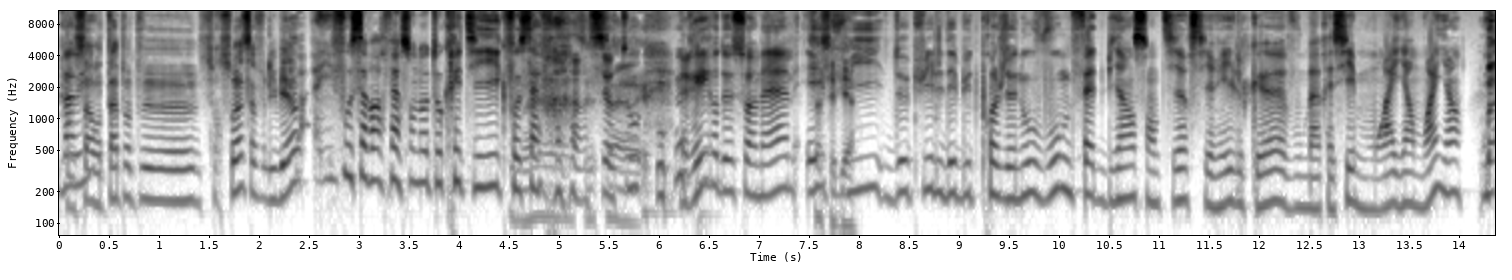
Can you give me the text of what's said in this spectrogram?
bah comme oui. ça on tape un peu sur soi, ça fait du bien Bah, Il faut savoir faire son autocritique, il faut Ouais, savoir surtout rire de soi-même. Et bien. puis, depuis le début de Proche de nous, vous me faites bien sentir, Cyril, que vous m'appréciez moyen, moyen. Bah,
